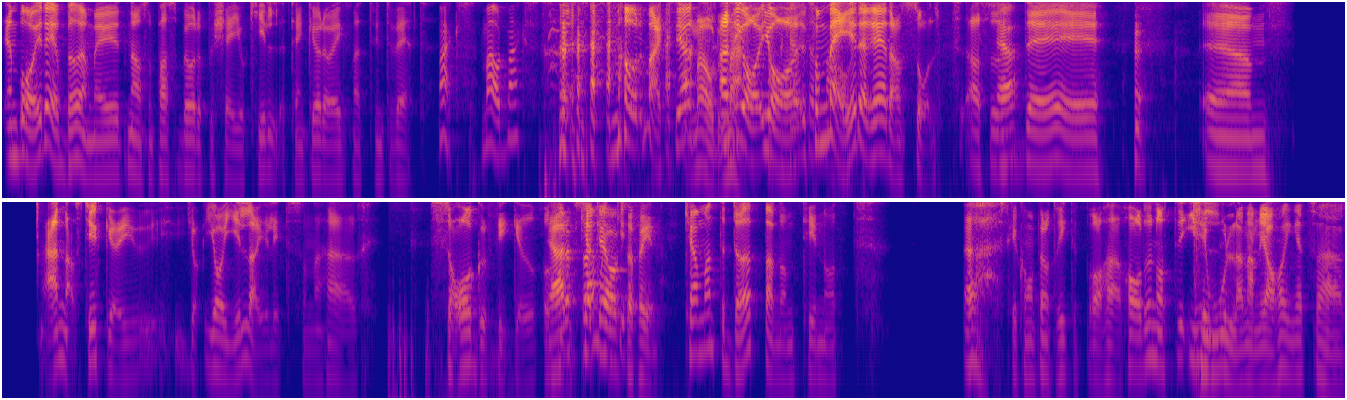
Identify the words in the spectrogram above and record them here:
En bra idé att börja med är ett namn som passar både på tjej och kille, tänker jag då, i och med att vi inte vet. Max, Maud Max. Maud Max, ja. Maud alltså Max. jag, jag, för mig är det redan sålt. Alltså Ja. det är... Ehm, annars tycker jag ju... Jag, jag gillar ju lite såna här sagofigurer. Ja, det försöker jag man- också få in. Kan man inte döpa dem till något... Uh, ska komma på något riktigt bra här. Har du något... i- Coola namn. Jag har inget så här.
